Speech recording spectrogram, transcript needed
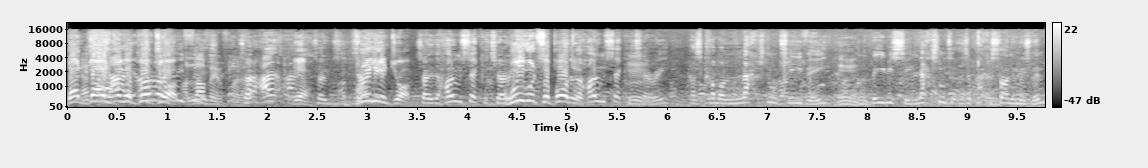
That guy's doing a good No, no, job. I love him for So, that. I- I- Yeah. so Brilliant job. So the Home Secretary. We would support so him. The Home Secretary hmm. has come on national TV on the BBC. National. T- he's a Pakistani Muslim.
